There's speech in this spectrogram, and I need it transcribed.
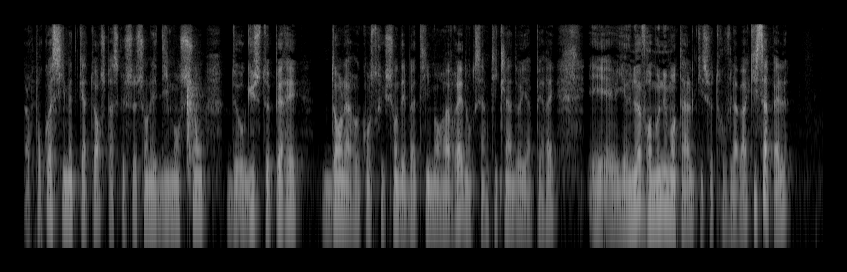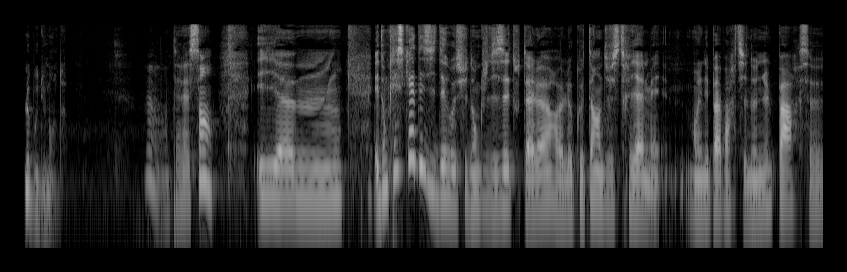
Alors pourquoi 6 mètres 14 Parce que ce sont les dimensions d'Auguste Perret dans la reconstruction des bâtiments havrais, donc c'est un petit clin d'œil à Perret. Et il y a une œuvre monumentale qui se trouve là-bas, qui s'appelle Le bout du monde. Ah, intéressant. Et, euh, et donc, est-ce qu'il y a des idées reçues? Donc, je disais tout à l'heure, le côté industriel, mais bon, il n'est pas parti de nulle part, ce,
